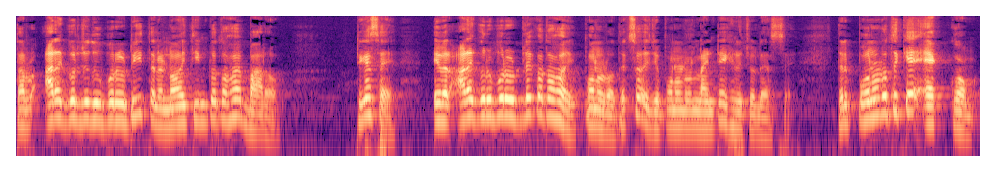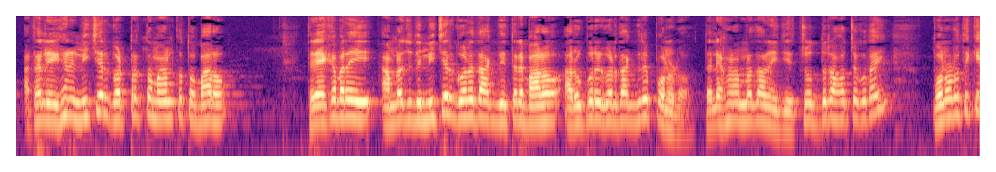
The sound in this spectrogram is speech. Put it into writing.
তারপর আরেক গড় যদি উপরে উঠি, তাহলে নয় তিন কত হয়? বারো। ঠিক আছে? এবার আরেক উপরে উঠলে কত হয়? পনেরো। দেখছ? এই যে পনেরো লাইনটা এখানে চলে আসছে। তাহলে পনেরো থেকে এক কম। তাহলে এখানে নিচের গড়টার তো মান কত? বারো। তাহলে একেবারে আমরা যদি নিচের গড়ে দাগ দিই, তাহলে বারো। আর উপরের গড়ে দাগ দিলে পনেরো। তাহলে এখন আমরা জানি যে চোদ্দোটা হচ্ছে কোথায়? পনেরো থেকে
